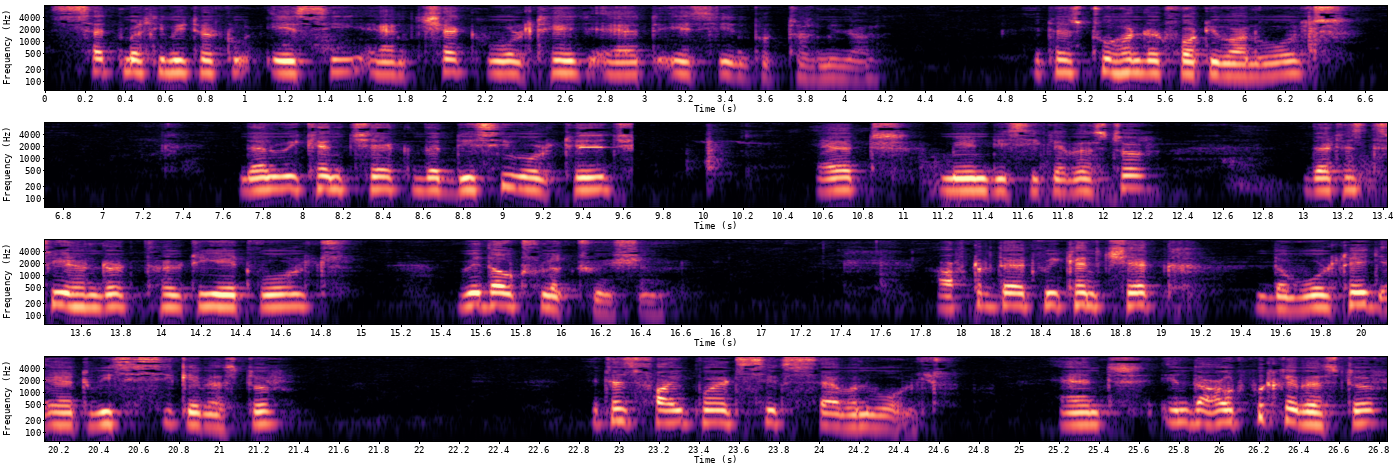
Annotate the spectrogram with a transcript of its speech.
Set multimeter to AC and check voltage at AC input terminal. It has 241 volts then we can check the DC voltage at main DC capacitor. That is 338 volts without fluctuation. After that we can check the voltage at VCC capacitor. It is 5.67 volt. And in the output capacitor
